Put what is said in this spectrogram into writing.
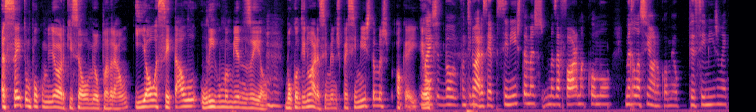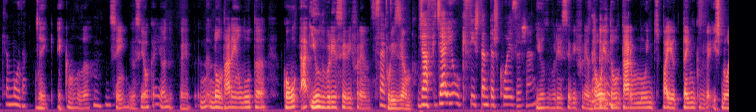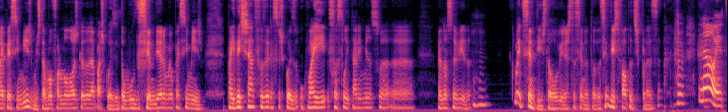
aceito um pouco melhor que isso é o meu padrão e ao aceitá-lo ligo-me menos a ele. Uhum. Vou continuar a ser menos pessimista, mas ok, é Mas vou continuar a ser pessimista, mas, mas a forma como me relaciono com o meu pessimismo é que muda. É, é que muda. Uhum. Sim, assim, ok, olha, é, não estar em luta com. Ah, eu deveria ser diferente, Certo. por exemplo. Já, já eu que fiz tantas coisas, já. Eu deveria ser diferente. Ou então estar muito, pá, eu tenho que. Isto não é pessimismo, isto é uma forma lógica de olhar para as coisas. Então vou defender o meu pessimismo. Pá, e deixar de fazer essas coisas, o que vai facilitar imenso a, a, a nossa vida. Uhum. Como é que te sentiste ao ouvir esta cena toda? Sentiste falta de esperança? Não, eu,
